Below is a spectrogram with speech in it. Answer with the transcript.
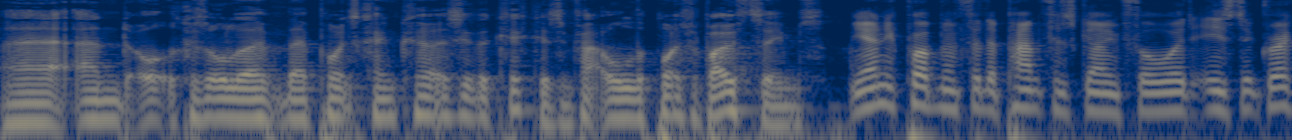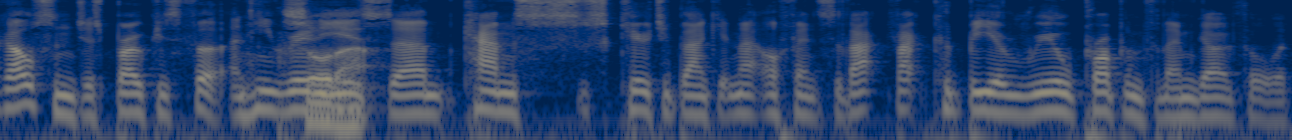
uh, and because all, all their, their, points came courtesy of the kickers. In fact, all the points for both teams. The only problem for the Panthers going forward is that Greg Olsen just broke his foot, and he really is um, Cam's security blanket in that offense. So that that could be a real problem for them going forward.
